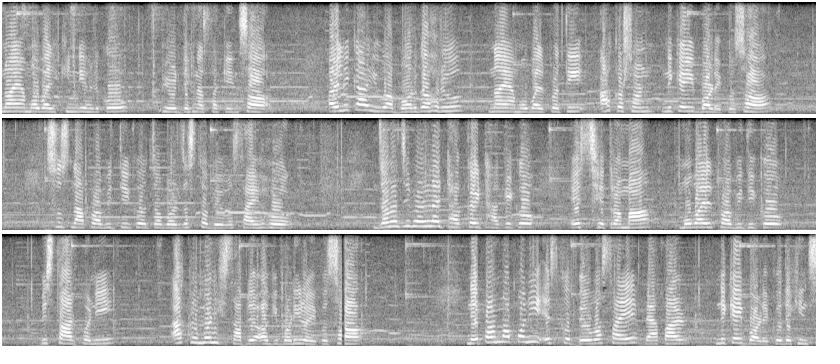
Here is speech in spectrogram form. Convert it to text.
नयाँ मोबाइल किन्नेहरूको भिड देख्न सकिन्छ। अहिलेका युवा वर्गहरू नयाँ मोबाइलप्रति आकर्षण निकै बढेको छ। सूचना प्रविधिको जबरजस्त व्यवसाय हो। जनजीवनलाई ठक्कै ठाकेको यस क्षेत्रमा मोबाइल प्रविधिको विस्तार पनि आक्रमण हिसाबले अघि बढिरहेको छ। नेपालमा पनि यसको व्यवसाय व्यापार निकै बढेको देखिन्छ।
